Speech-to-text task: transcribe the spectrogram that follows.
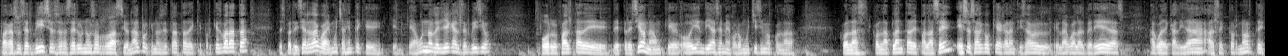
pagar sus servicios, a hacer un uso racional, porque no se trata de que porque es barata desperdiciar el agua. Hay mucha gente que, que, aún no le llega el servicio por falta de, presión, aunque hoy en día se mejoró muchísimo con la, con las, con la planta de Palacé. Eso es algo que ha garantizado el agua a las veredas, agua de calidad al sector norte.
